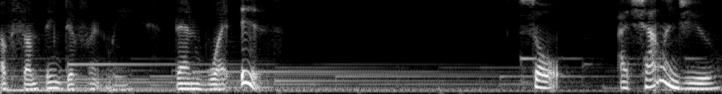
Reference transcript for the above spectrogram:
of something differently than what is. So I challenge you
